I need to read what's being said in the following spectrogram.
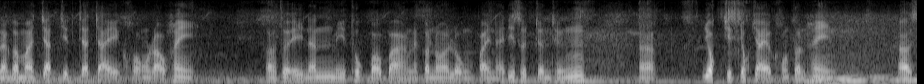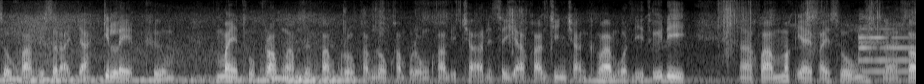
แล้วก็มาจัดจิตจัดใจของเราให้เอาตัวเองนั้นมีทุกข์เบาบาง แล้วก็น้อยลงไปไหนที่สุดจนถึงยกจิตยกใจของตนให้สู่ความอิสระจากกิเลสคือ ไม่ถูกครอบงำด้วยความโกรธความโลภความโกรงความอิจฉาริษยาความชิงชังความอวดดีถือดีความมักใหญ่ไฟสูงนะก็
